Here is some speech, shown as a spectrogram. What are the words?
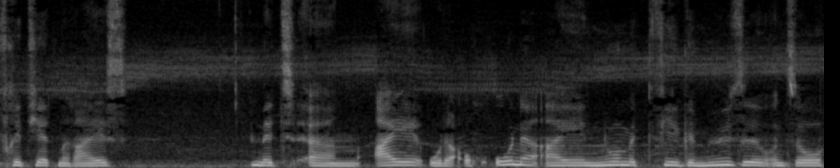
frittierten Reis mit ähm, Ei oder auch ohne Ei, nur mit viel Gemüse und so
